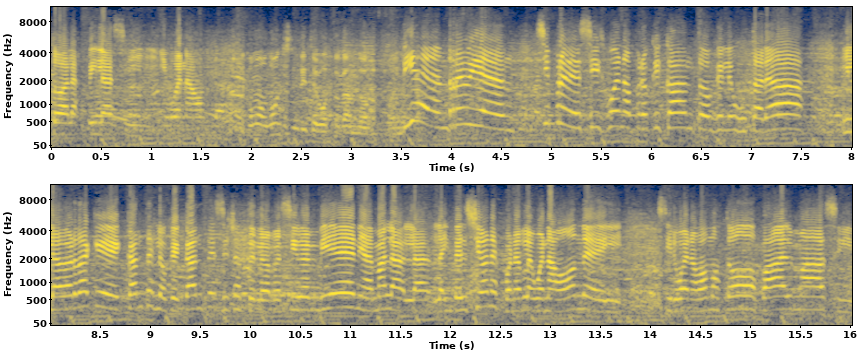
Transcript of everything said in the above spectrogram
todas las pilas y, y buena onda. ¿Cómo, ¿Cómo te sentiste vos tocando? Bien, re bien. Siempre decís, bueno, pero qué canto, qué le gustará. Y la verdad que cantes lo que cantes, ellos te lo reciben bien y además la, la- la intención es ponerle buena onda y decir, bueno, vamos todos, palmas y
